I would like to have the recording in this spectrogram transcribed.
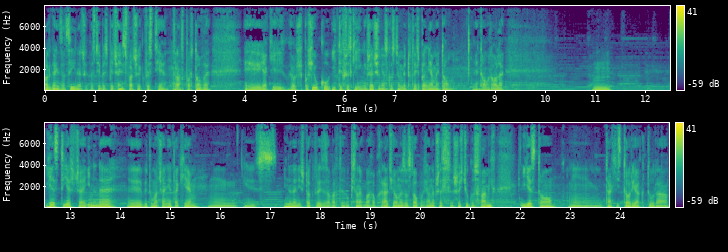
organizacyjne, czy kwestie bezpieczeństwa, czy kwestie transportowe, y, jakiegoś posiłku i tych wszystkich innych rzeczy. W związku z tym my tutaj spełniamy tą, tą rolę. Jest jeszcze inne y, wytłumaczenie, takie mm, inne niż to, które jest zawarte, opisane w Mahabharacie. One zostało opowiedziane przez sześciu Goswamich i jest to mm, ta historia, która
